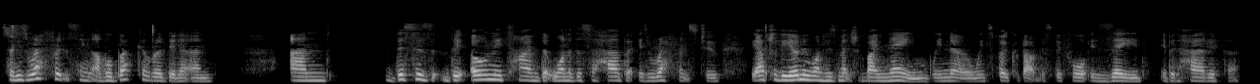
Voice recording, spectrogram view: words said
So he's referencing Abu Bakr radiallahu and this is the only time that one of the Sahaba is referenced to. Actually, the only one who's mentioned by name, we know, we spoke about this before, is Zayd ibn Haritha.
